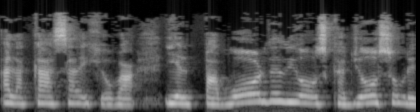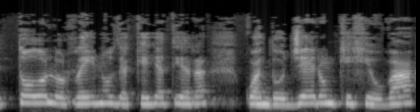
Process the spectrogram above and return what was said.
a la casa de Jehová, y el pavor de Dios cayó sobre todos los reinos de aquella tierra cuando oyeron que Jehová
